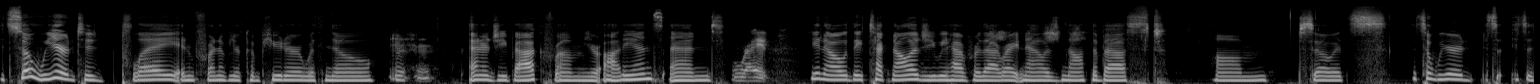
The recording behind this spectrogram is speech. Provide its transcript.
it's so weird to play in front of your computer with no mm-hmm. energy back from your audience and right. You know the technology we have for that right now is not the best. Um, so it's it's a weird it's it's a,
